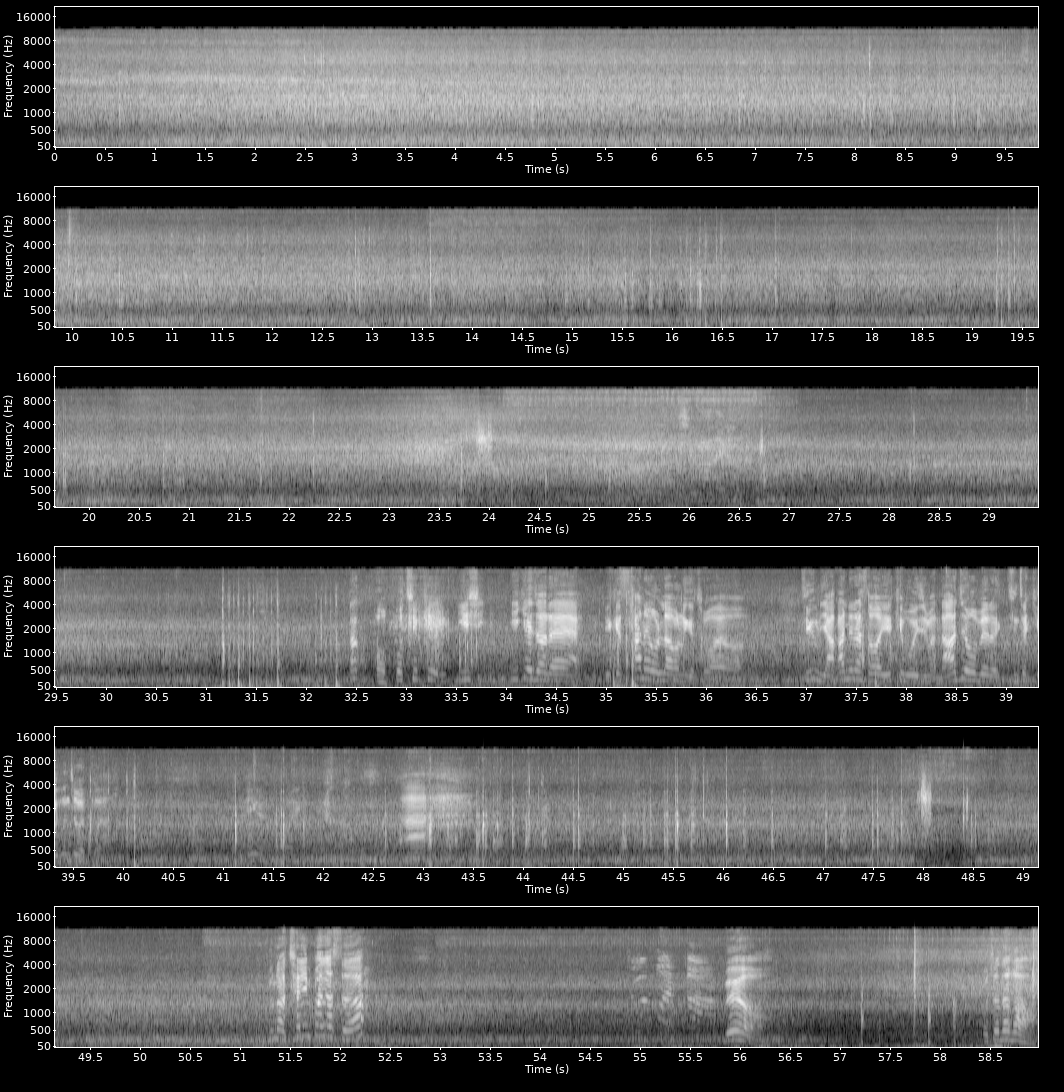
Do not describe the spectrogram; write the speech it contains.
딱 벚 꽃이 핀 이, 시, 이 계절에 이렇게 산에 올라가는 게 좋아요. 지금 야간이라서 이렇게 보이지만 낮에 오면 진짜 기분 좋을 거야. 아. 누나 체인 빠졌어요? 죽을 뻔했다. 왜요? 어쩌다가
